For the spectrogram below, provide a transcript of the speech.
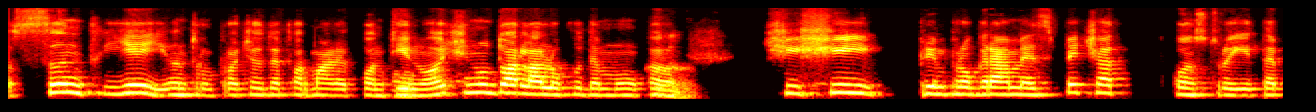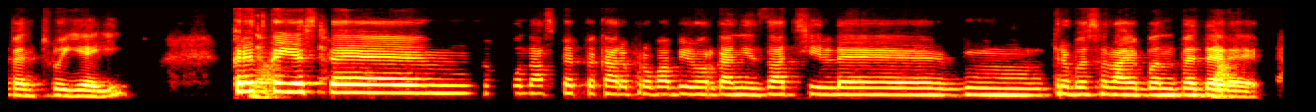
sunt ei într-un proces de formare continuă și nu doar la locul de muncă, mm. ci și prin programe special construite pentru ei, Cred da. că este un aspect pe care probabil organizațiile mm, trebuie să-l aibă în vedere. Da.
